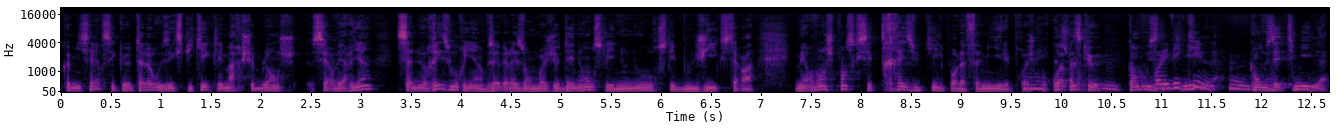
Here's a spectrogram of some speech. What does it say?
commissaire, c'est que tout à l'heure vous expliquiez que les marches blanches servaient à rien. Ça ne résout rien. Vous avez raison. Moi, je dénonce les nounours, les bougies, etc. Mais en revanche, je pense que c'est très utile pour la famille et les proches. Pourquoi Parce que mm. quand vous êtes victimes. Mm. quand vous êtes 1000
